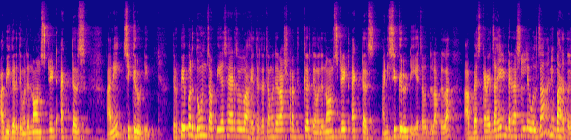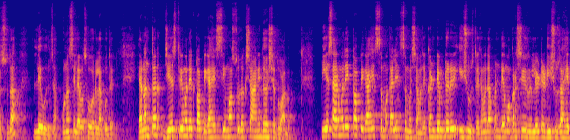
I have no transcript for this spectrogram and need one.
अभिकर्ते म्हणजे नॉन स्टेट ॲक्टर्स आणि सिक्युरिटी तर पेपर दोनचा पी एस आय आरचा जो आहे तर त्याच्यामध्ये राष्ट्रातीत करते म्हणजे नॉन स्टेट ॲक्टर्स आणि सिक्युरिटी याच्याबद्दल आपल्याला अभ्यास करायचा आहे इंटरनॅशनल लेवलचा आणि भारताच्या सुद्धा लेवलचा पुन्हा सिलेबस ओव्हरलॅप होते यानंतर जी एस थ्रीमध्ये एक टॉपिक आहे सीमा सुरक्षा आणि दहशतवाद. पी एस आरमध्ये एक टॉपिक आहे समकालीन समस्या म्हणजे कंटेम्पररी इश्यूज त्याच्यामध्ये आपण डेमोक्रेसी रिलेटेड इश्यूज आहेत.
